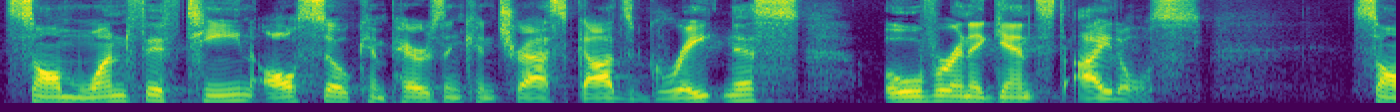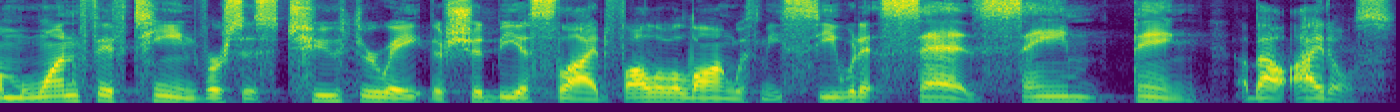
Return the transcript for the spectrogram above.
Psalm 115 also compares and contrasts God's greatness over and against idols. Psalm 115, verses 2 through 8. There should be a slide. Follow along with me. See what it says. Same thing about idols.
